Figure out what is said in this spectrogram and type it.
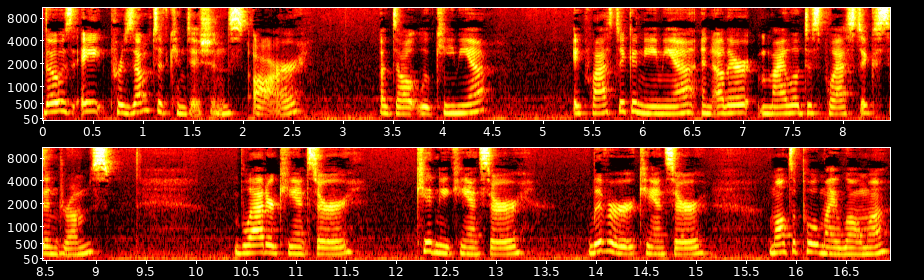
Those eight presumptive conditions are adult leukemia, aplastic anemia and other myelodysplastic syndromes, bladder cancer, kidney cancer, liver cancer, multiple myeloma,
